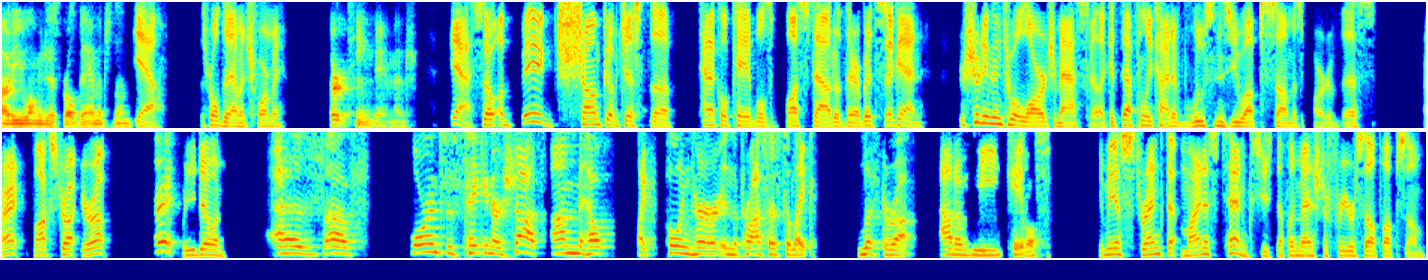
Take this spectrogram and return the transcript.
Oh, do you want me to just roll damage then? Yeah. Just roll damage for me. 13 damage. Yeah, so a big chunk of just the tentacle cables bust out of there, but it's again, you're shooting into a large mass of it. Like it definitely kind of loosens you up some as part of this. All right, Foxtrot, you're up. All right. What are you doing? As uh, Florence is taking her shots, I'm help like pulling her in the process to like lift her up out of the cables. Give me a strength at minus 10 because you definitely managed to free yourself up some.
